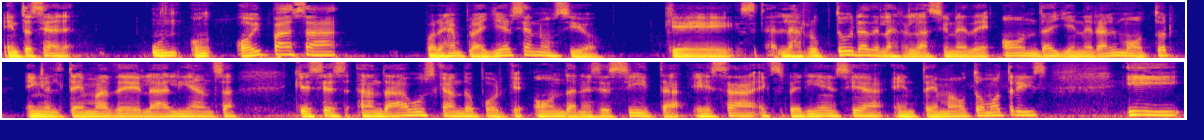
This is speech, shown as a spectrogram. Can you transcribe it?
Entonces, un- un- hoy pasa, por ejemplo, ayer se anunció que la ruptura de las relaciones de Honda y General Motor en el tema de la alianza que se andaba buscando porque Honda necesita esa experiencia en tema automotriz y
